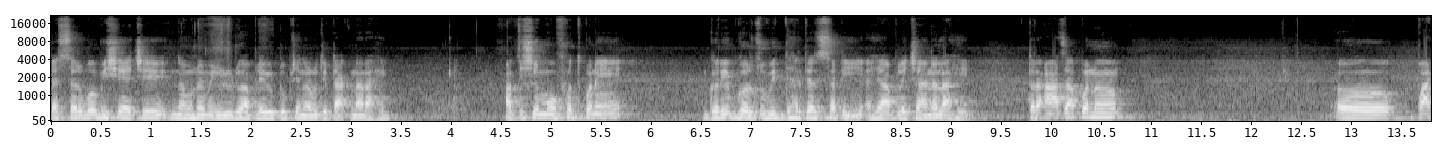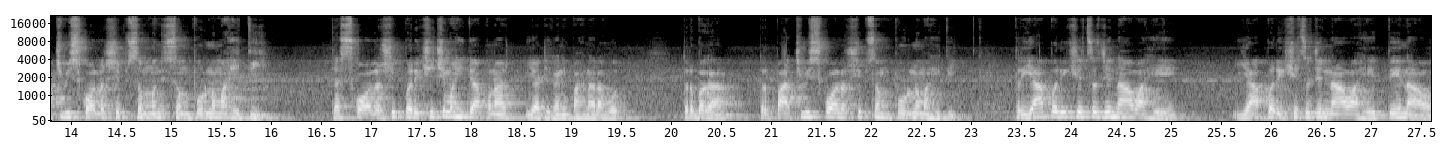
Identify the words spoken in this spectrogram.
या सर्व विषयाचे नवनवीन व्हिडिओ आपल्या यूट्यूब चॅनलवरती टाकणार आहे. अतिशय मोफतपणे गरीब गरजू विद्यार्थ्यांसाठी हे आपले चॅनल आहे. तर आज आपण पाचवी स्कॉलरशिप संबंधित संपूर्ण माहिती त्या स्कॉलरशिप परीक्षेची माहिती आपण आज या ठिकाणी पाहणार आहोत. तर बघा तर पाचवी स्कॉलरशिप संपूर्ण माहिती. तर या परीक्षेचं जे नाव आहे या परीक्षेचं जे नाव आहे ते नाव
